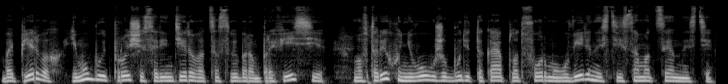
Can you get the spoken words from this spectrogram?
во-первых, ему будет проще сориентироваться с выбором профессии. Во-вторых, у него уже будет такая платформа уверенности и самоценности.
